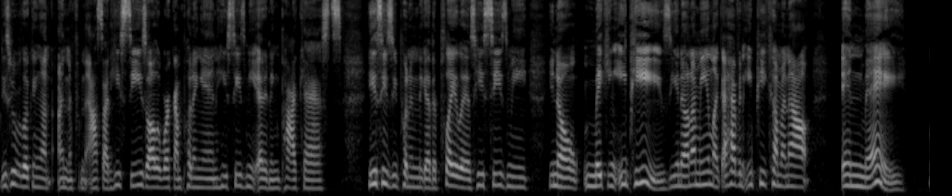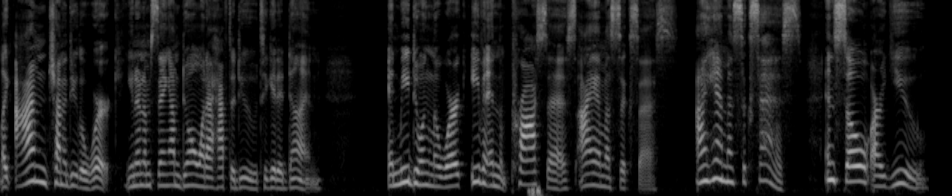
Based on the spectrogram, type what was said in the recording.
These people looking on, on, from the outside. He sees all the work I'm putting in. He sees me editing podcasts. He sees me putting together playlists. He sees me, you know, making EPs. You know what I mean? Like I have an EP coming out in May. Like I'm trying to do the work. You know what I'm saying? I'm doing what I have to do to get it done. And me doing the work, even in the process, I am a success. I am a success. And so are you.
